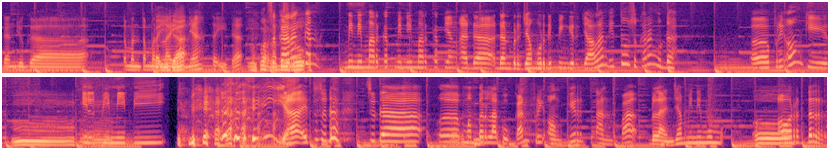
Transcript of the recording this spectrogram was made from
dan juga teman-teman lainnya Teh Ida. Warna Sekarang biru. kan minimarket minimarket yang ada dan berjamur di pinggir jalan itu sekarang udah eh, free ongkir. Hmm, Ilpi hmm. Midi. iya, itu sudah sudah eh, memberlakukan free ongkir tanpa belanja minimum Oh, order.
